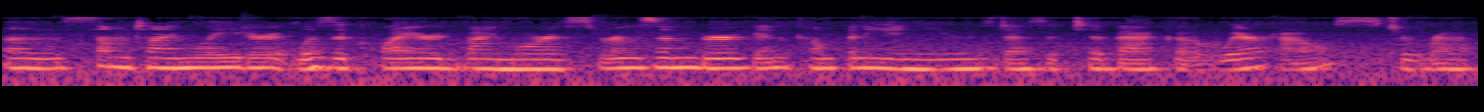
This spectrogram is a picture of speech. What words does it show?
uh, sometime later, it was acquired by Morris Rosenberg and Company and used as a tobacco warehouse to wrap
